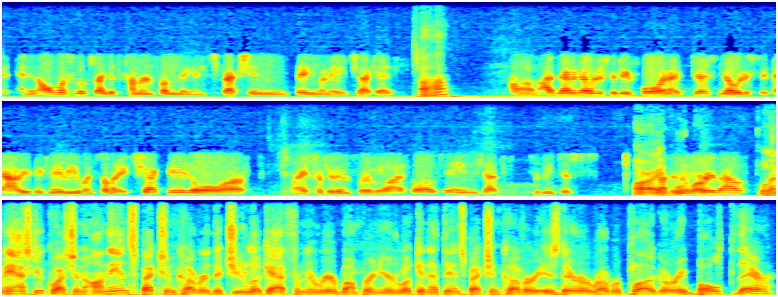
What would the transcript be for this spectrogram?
it, and it almost looks like it's coming from the inspection thing when they check it. Uh huh. Um, I've never noticed it before, and I just noticed it now. You think maybe when somebody checked it, or when I took it in for the last oil change, that could be just All right. nothing to worry about? Let me ask you a question. On the inspection cover that you look at from the rear bumper, and you're looking at the inspection cover, is there a rubber plug or a bolt there?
